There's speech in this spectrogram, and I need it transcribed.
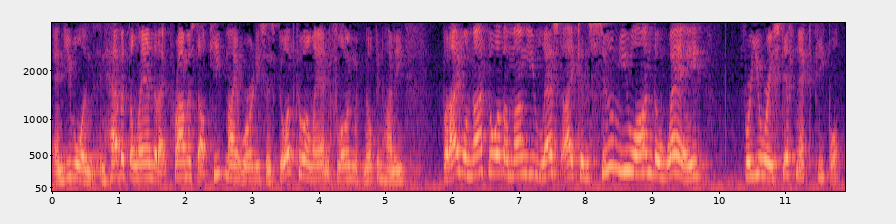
and you will in- inhabit the land that I promised. I'll keep my word. He says, go up to a land flowing with milk and honey, but I will not go up among you lest I consume you on the way, for you are a stiff-necked people.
